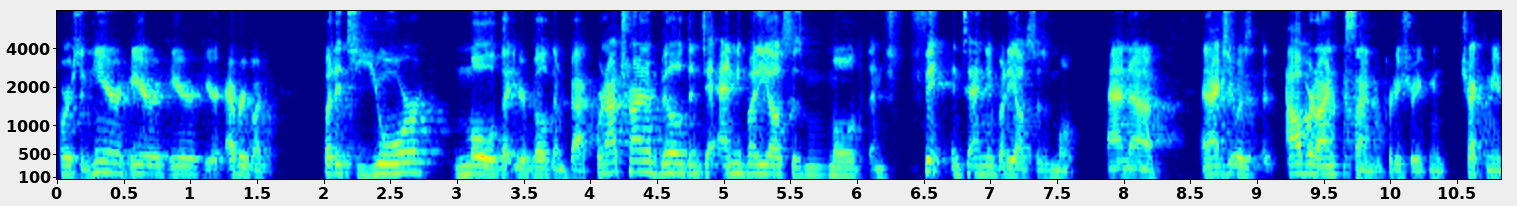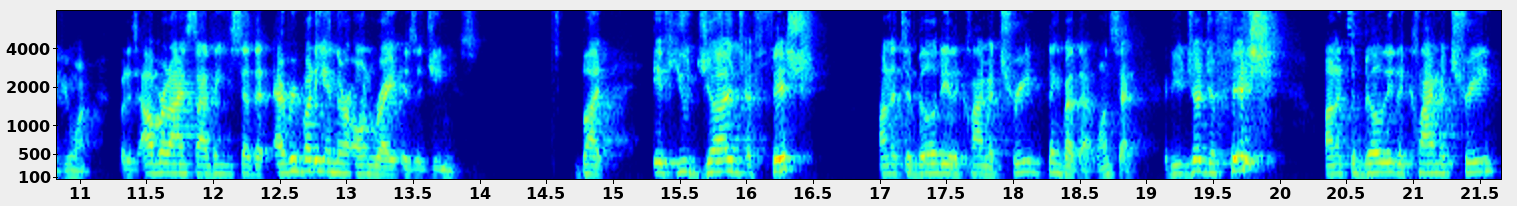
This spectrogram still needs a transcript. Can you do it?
person here, here, here, here, everybody. But it's your mold that you're building back. We're not trying to build into anybody else's mold and fit into anybody else's mold. And uh, and actually, it was Albert Einstein. I'm pretty sure you can check me if you want. But it's Albert Einstein. I think he said that everybody in their own right is a genius. But if you judge a fish on its ability to climb a tree, think about that one sec. If you judge a fish on its ability to climb a tree,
